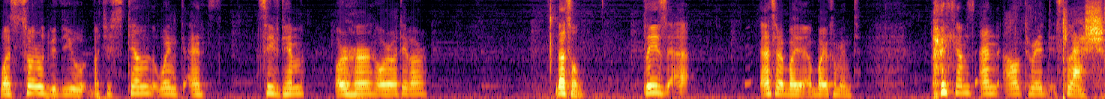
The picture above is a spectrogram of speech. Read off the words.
was so rude with you, but you still went and saved him or her or whatever? That's all. Please uh, answer by by a comment. Here comes an altered slash.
